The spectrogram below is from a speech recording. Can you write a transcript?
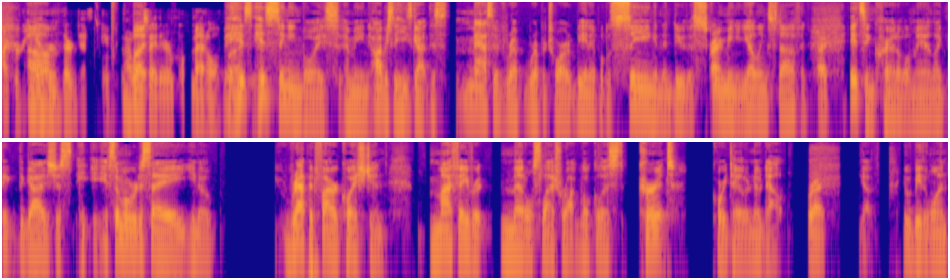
I agree. Yeah, Um, they're, they're. I would say they're more metal. But his his singing voice. I mean, obviously he's got this massive rep- repertoire of being able to sing and then do the screaming and yelling stuff, and Right. it's incredible, man. Like the the guy's just. he- If someone were to say, you know, rapid fire question, my favorite metal slash rock vocalist, current Corey Taylor, no doubt. right. Yep. It would be the one.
